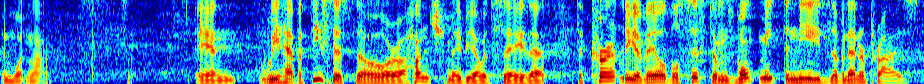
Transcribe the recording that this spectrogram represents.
and whatnot? So, and we have a thesis, though, or a hunch, maybe I would say, that the currently available systems won't meet the needs of an enterprise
